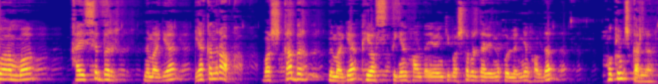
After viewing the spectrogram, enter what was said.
muammo qaysi bir nimaga yaqinroq boshqa bir nimaga qiyos qilgan holda yoki boshqa bir dalilni qo'llangan holda hukm chiqariladi.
